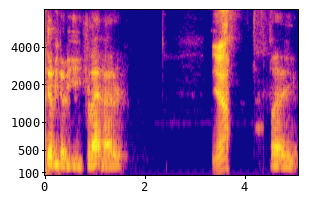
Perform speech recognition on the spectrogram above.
WWE for that matter. Yeah. Like,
